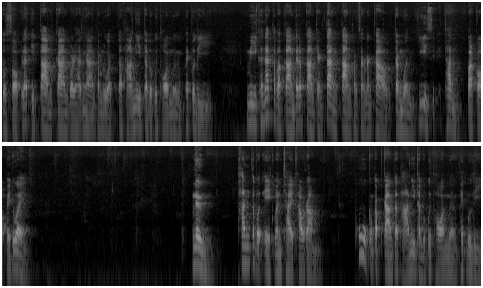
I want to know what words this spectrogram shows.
ตรวจสอบ และติดตามการบริหารงานตำรวจสถานีตำรวจภูธรเมืองเพชรบุรี มีคณะกรรมการได้รับการแต่งตั้งตามคำสั่งดังกล่าวจำนวน 21 ท่านประกอบไปด้วย 1. พันตำรวจเอกวันชัยขาวรำผู้กำกับการสถานีตำรวจภูธรเมืองเพชรบุรี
